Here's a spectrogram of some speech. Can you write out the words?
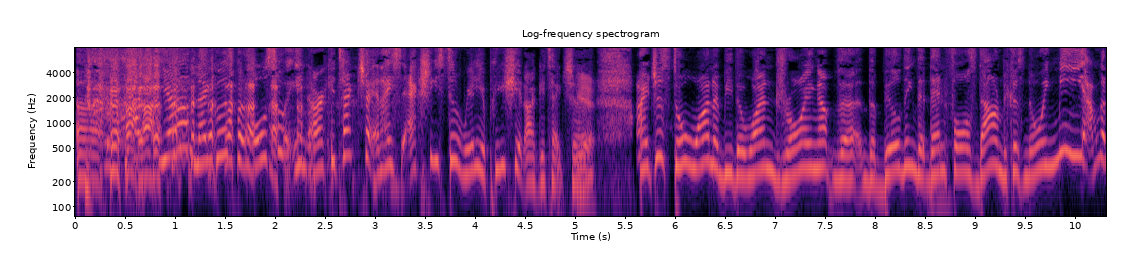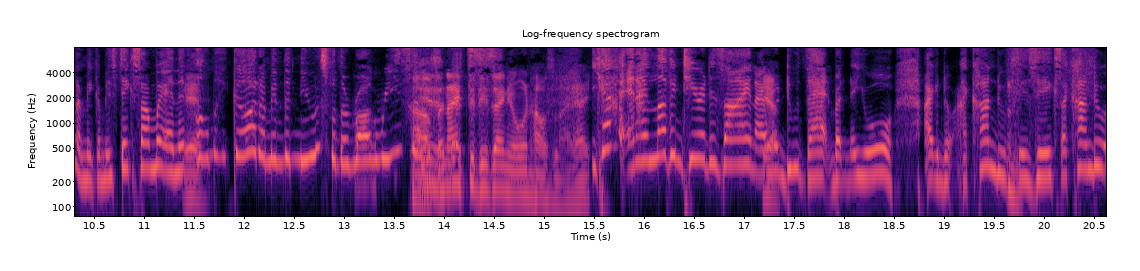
Uh, yeah, Legos, but also in architecture. And I actually still really appreciate architecture. Yeah. I just don't want to be the one drawing up the, the building that then falls down because knowing me, I'm going to make a mistake somewhere and then, Yeah. oh my God, I'm in the news for the wrong reason. Oh, it's but nice to design your own house, lah, right? yeah, and I love interior design. I Yeah. would do that, but yo, I do, I can't do physics. I can't do.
